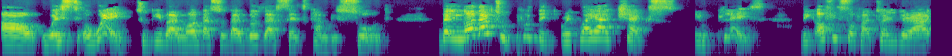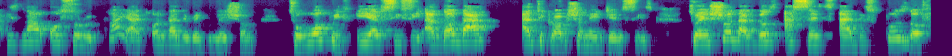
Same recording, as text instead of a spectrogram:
uh, waste away, to give an order so that those assets can be sold. Then in order to put the required checks in place, the Office of Attorney General is now also required under the regulation to work with EFCC and other anti-corruption agencies to ensure that those assets are disposed of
